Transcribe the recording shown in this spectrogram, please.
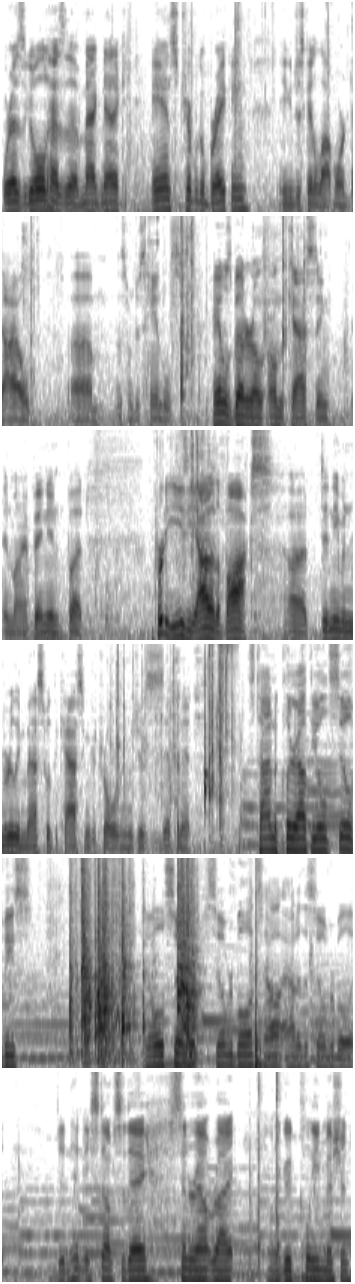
Whereas the Gold has the magnetic and centrifugal braking, you can just get a lot more dialed. Um, this one just handles handles better on, on the casting, in my opinion, but pretty easy out of the box. Uh, didn't even really mess with the casting controls and was just zipping it. It's time to clear out the old Sylvies. The old silver silver bullets out, out of the silver bullet. Didn't hit any stumps today. Sent her out right on a good clean mission.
